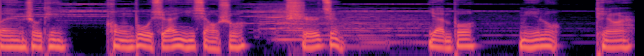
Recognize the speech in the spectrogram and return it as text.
欢迎收听恐怖悬疑小说《石镜》，演播：麋鹿婷儿。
